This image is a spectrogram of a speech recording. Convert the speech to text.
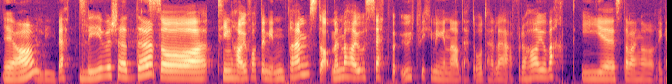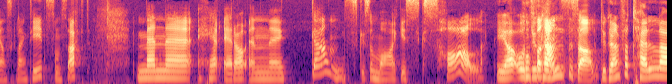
Ja. Livet. Livet skjedde. Så ting har jo fått en liten brems, da. Men vi har jo sett på utviklingen av dette hotellet her. For det har jo vært i eh, Stavanger i ganske lang tid, som sagt. Men uh, her er det en uh, ganske så magisk sal. Ja, og Konferansesal. Du kan, du kan fortelle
